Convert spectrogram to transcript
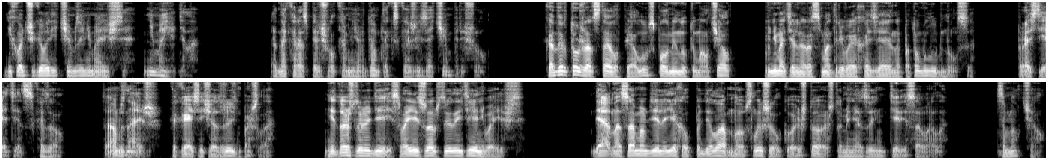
Не хочешь говорить, чем занимаешься? Не мое дело. Однако, раз пришел ко мне в дом, так скажи, зачем пришел? Кадыр тоже отставил пиалу, с полминуты молчал, внимательно рассматривая хозяина, потом улыбнулся. — Прости, отец, — сказал. — Сам знаешь, какая сейчас жизнь пошла. Не то что людей, своей собственной тени боишься. Я на самом деле ехал по делам, но услышал кое-что, что меня заинтересовало. Замолчал.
